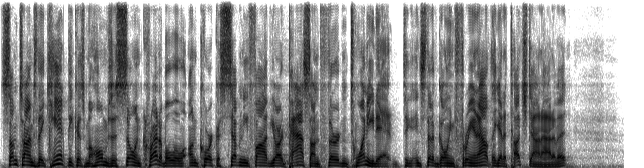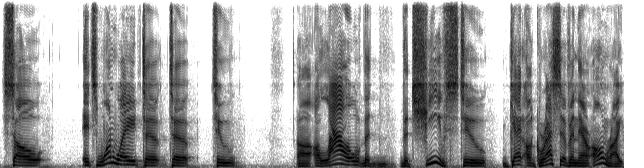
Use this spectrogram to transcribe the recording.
Sometimes they can't because Mahomes is so incredible. He'll uncork a 75 yard pass on third and 20 to, to instead of going three and out, they get a touchdown out of it. So it's one way to to to uh, allow the the Chiefs to get aggressive in their own right,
